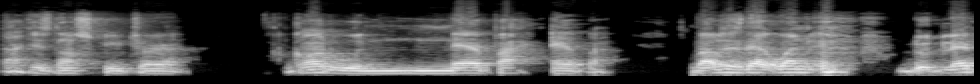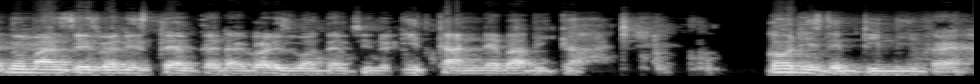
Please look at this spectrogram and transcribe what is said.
That is not scriptural. God will never, ever. Bible says that when let no man says when he's tempted that God is one tempted, know, it can never be God. God is the deliverer.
